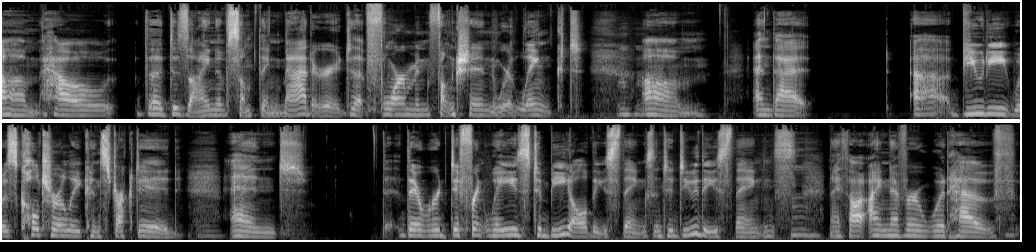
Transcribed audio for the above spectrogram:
um, how the design of something mattered, that form and function were linked, um, and that uh, beauty was culturally constructed and th- there were different ways to be all these things and to do these things. And I thought I never would have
